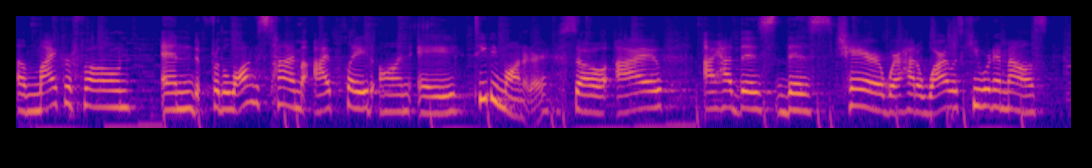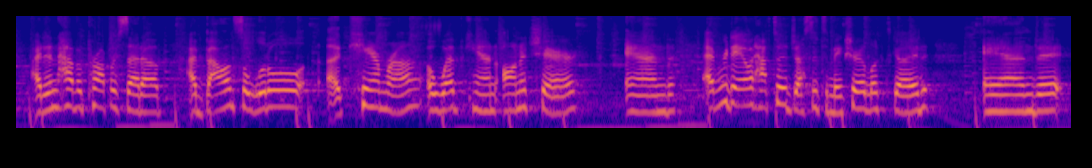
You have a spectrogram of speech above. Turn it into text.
a microphone, and for the longest time I played on a TV monitor. So I I had this this chair where I had a wireless keyboard and mouse I didn't have a proper setup. I balanced a little uh, camera, a webcam on a chair, and every day I would have to adjust it to make sure it looked good. And it,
